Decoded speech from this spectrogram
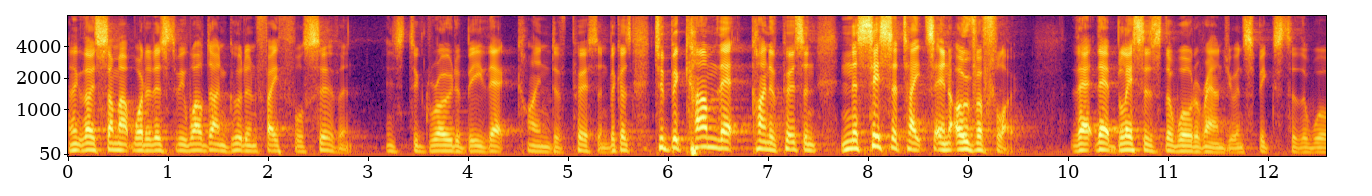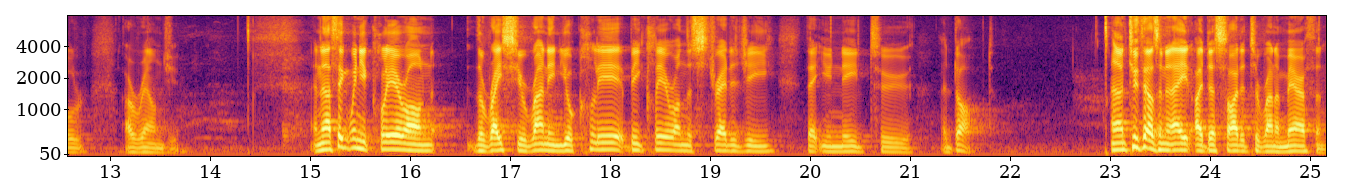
I think those sum up what it is to be well done, good and faithful servant, is to grow to be that kind of person. Because to become that kind of person necessitates an overflow that, that blesses the world around you and speaks to the world around you. And I think when you're clear on the race you're running, you'll clear, be clear on the strategy that you need to adopt. In 2008, I decided to run a marathon.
